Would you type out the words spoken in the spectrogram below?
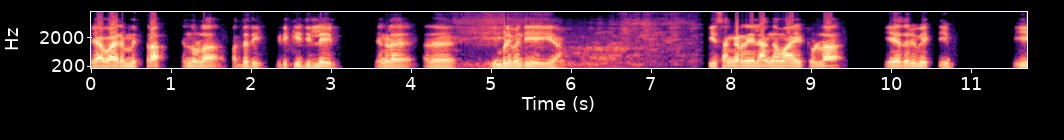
വ്യാപാരം മിത്ര എന്നുള്ള പദ്ധതി ഇടുക്കി ജില്ലയിൽ ഞങ്ങൾ അത് ഇംപ്ലിമെന്റ് ചെയ്യുകയാണ്. ഈ സംഘടനയിൽ അംഗമായിട്ടുള്ള ഏതൊരു വ്യക്തിയും ഈ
